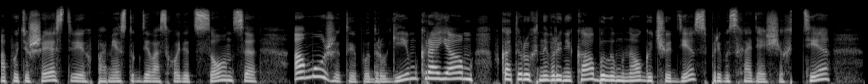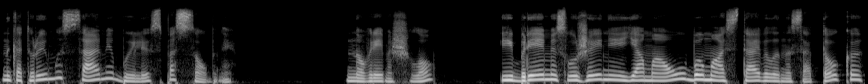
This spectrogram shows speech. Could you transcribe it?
о путешествиях по месту, где восходит солнце, а может и по другим краям, в которых наверняка было много чудес, превосходящих те, на которые мы сами были способны. Но время шло, и бремя служения Ямаубама оставило на Сатока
